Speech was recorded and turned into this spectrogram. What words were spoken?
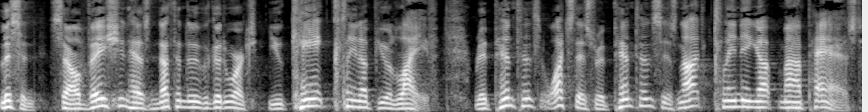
Listen, salvation has nothing to do with good works. You can't clean up your life. Repentance, watch this, repentance is not cleaning up my past.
